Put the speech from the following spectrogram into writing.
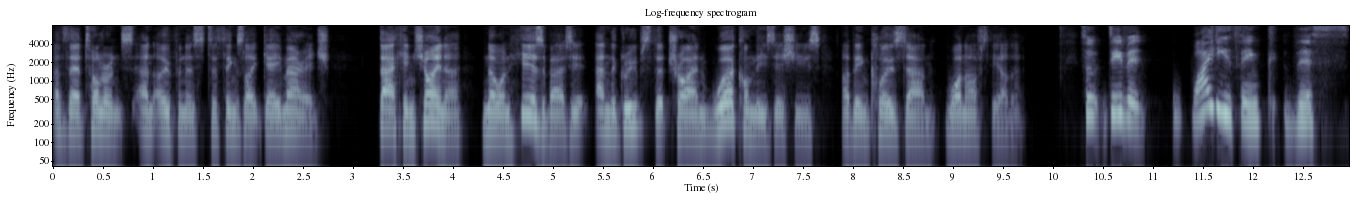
of their tolerance and openness to things like gay marriage. Back in China, no one hears about it, and the groups that try and work on these issues are being closed down one after the other. So, David, why do you think this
